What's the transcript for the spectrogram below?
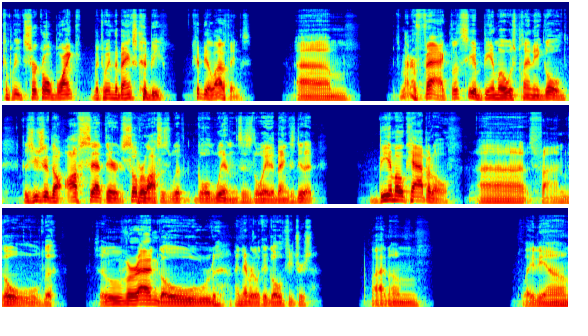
complete circle blank between the banks? Could be, could be a lot of things. Um, as a matter of fact, let's see if BMO was planting gold because usually they'll offset their silver losses with gold wins, is the way the banks do it. BMO Capital, uh, let's find gold, silver and gold. I never look at gold futures. Platinum, palladium,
